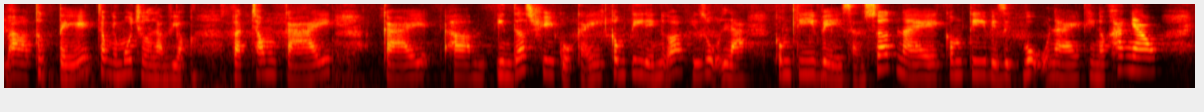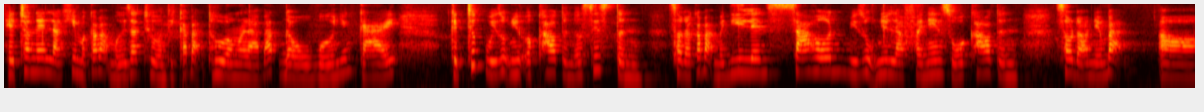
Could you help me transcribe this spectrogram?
uh, thực tế trong cái môi trường làm việc. Và trong cái cái um, industry của cái công ty đấy nữa ví dụ là công ty về sản xuất này công ty về dịch vụ này thì nó khác nhau. Thế cho nên là khi mà các bạn mới ra trường thì các bạn thường là bắt đầu với những cái cái chức ví dụ như accountant assistant sau đó các bạn mới đi lên xa hơn. Ví dụ như là financial accountant. Sau đó nếu bạn ờ,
